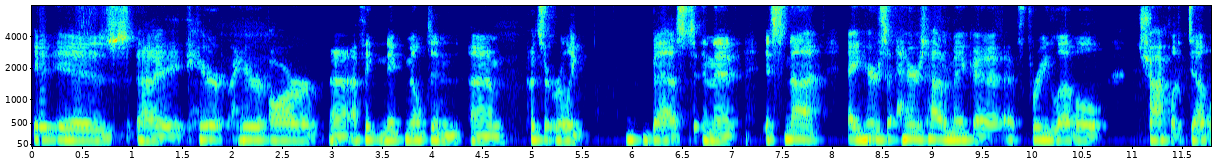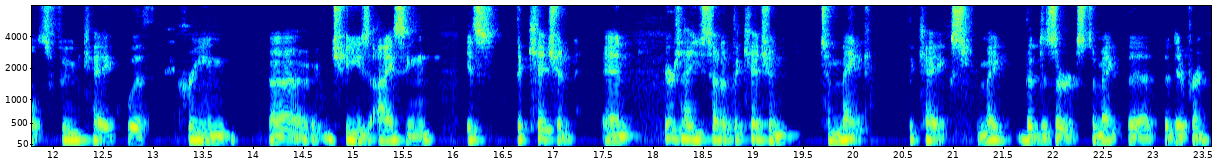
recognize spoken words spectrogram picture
It is uh, here. Here are uh, I think Nick Milton um, puts it really best in that it's not hey here's here's how to make a three level chocolate devil's food cake with cream uh, cheese icing. It's the kitchen. And here's how you set up the kitchen to make the cakes make the desserts to make the the different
